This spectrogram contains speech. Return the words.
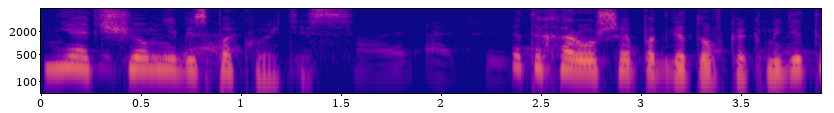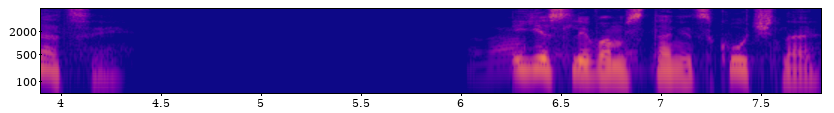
Ни о чем не беспокойтесь. Это хорошая подготовка к медитации. Если вам станет скучно,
